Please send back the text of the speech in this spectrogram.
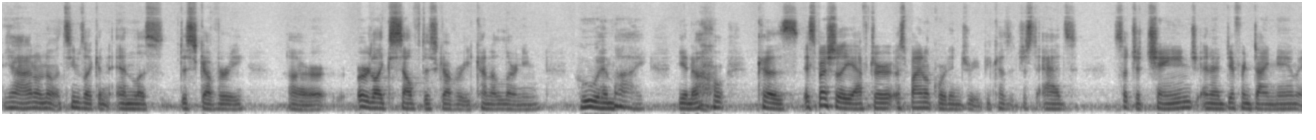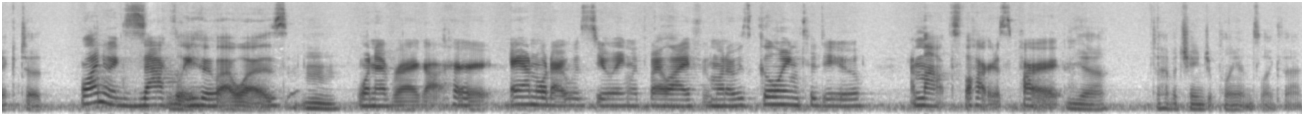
yeah, I don't know. It seems like an endless discovery, or or like self discovery, kind of learning who am I, you know? Because especially after a spinal cord injury, because it just adds such a change and a different dynamic to. Well, I knew exactly who I was Mm, whenever I got hurt and what I was doing with my life and what I was going to do. And that's the hardest part. yeah, to have a change of plans like that.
